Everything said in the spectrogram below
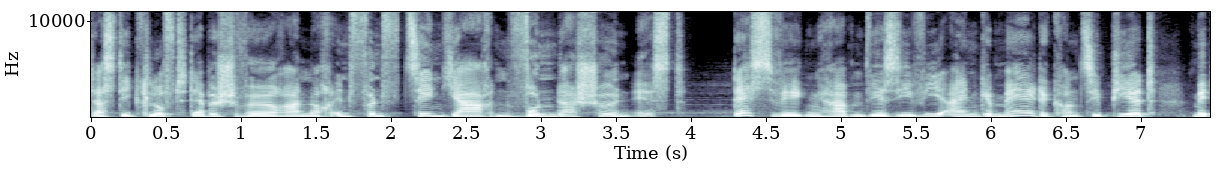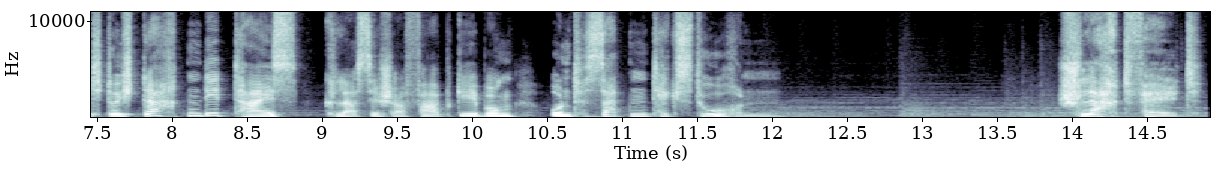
dass die Kluft der Beschwörer noch in 15 Jahren wunderschön ist. Deswegen haben wir sie wie ein Gemälde konzipiert, mit durchdachten Details, klassischer Farbgebung und satten Texturen. Schlachtfeld.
